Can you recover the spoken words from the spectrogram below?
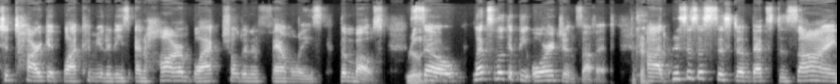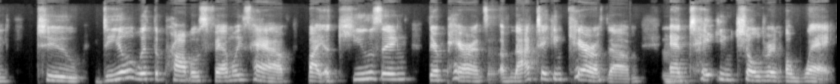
to target Black communities and harm Black children and families the most. Really? So let's look at the origins of it. Okay. Uh, this is a system that's designed to deal with the problems families have by accusing their parents of not taking care of them mm. and taking children away.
